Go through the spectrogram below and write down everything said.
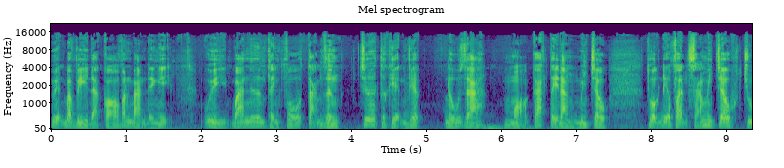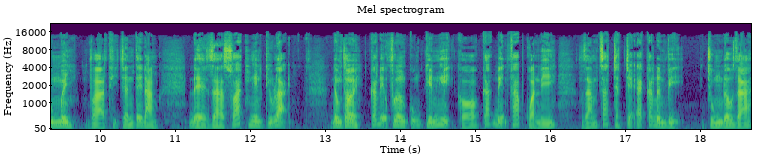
huyện Ba Vì đã có văn bản đề nghị Ủy ban nhân dân thành phố tạm dừng chưa thực hiện việc đấu giá mỏ cát Tây Đằng Minh Châu thuộc địa phận xã Minh Châu, Chu Minh và thị trấn Tây Đằng để ra soát nghiên cứu lại. Đồng thời, các địa phương cũng kiến nghị có các biện pháp quản lý, giám sát chặt chẽ các đơn vị trúng đấu giá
